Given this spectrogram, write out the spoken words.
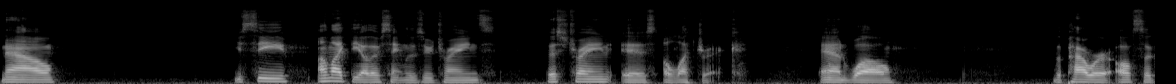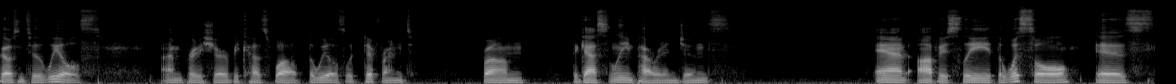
Now, you see, unlike the other St. Louis trains, this train is electric. And while the power also goes into the wheels, I'm pretty sure, because, well, the wheels look different from the gasoline powered engines. And obviously, the whistle is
